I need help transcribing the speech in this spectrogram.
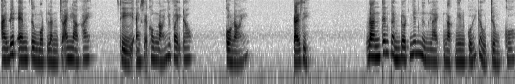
anh biết em từng một lần cho anh là gay, thì anh sẽ không nói như vậy đâu. Cô nói. Cái gì? Đàn thiên cần đột nhiên ngừng lại ngạc nhiên cúi đầu trừng cô.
